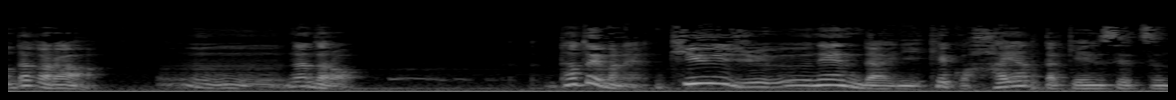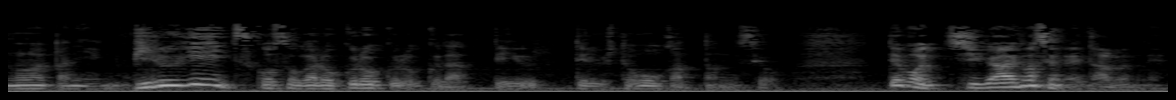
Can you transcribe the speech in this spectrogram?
ー、だから、うん、なんだろう。例えばね、90年代に結構流行った言説の中に、ビル・ゲイツこそが666だって言ってる人多かったんですよ。でも違いますよね、多分ね。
